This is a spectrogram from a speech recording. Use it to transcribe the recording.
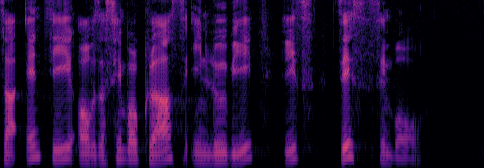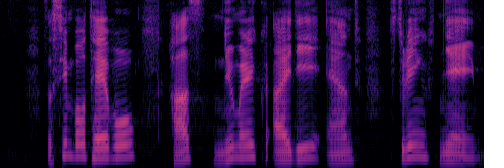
The entity of the symbol class in Ruby is this symbol. The symbol table has numeric ID and string name.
